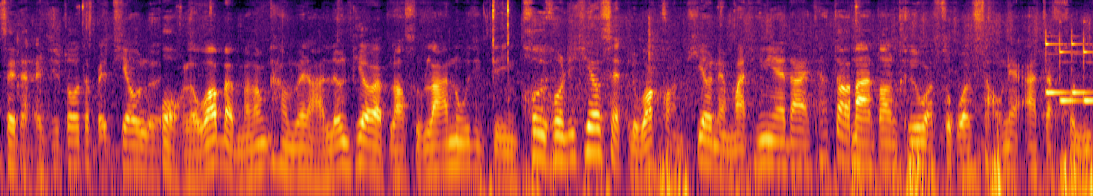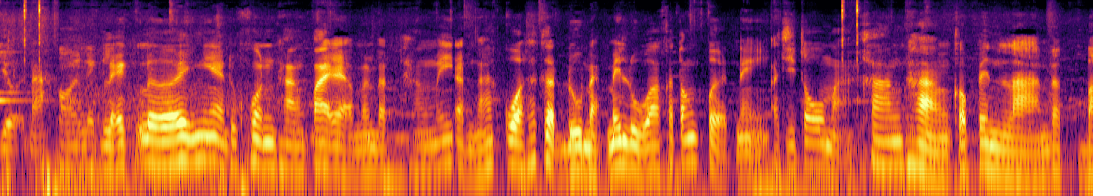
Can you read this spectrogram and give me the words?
เสร็จจากอาจิโตะจะไปเที่ยวเลยบอกเลยว่าแบบมันต้องทำเวลาเรื่องเที่ยวแบบลาซูล่านูจริงๆคือคนที่เที่ยวเสร็จหรือว่าก่อนเที่ยวเนี่ยมาที่เนี่ยได้ ถ้าจะมาตอนคือวันศุกร์วันเสาร์เนี่ยอาจจะคนเยอะนะซอยเล็ก ๆ เลยเนี่ยทุกคนทางไปอะมันแบบทางไม่แบบน่ากลัวถ้าเกิดดูแบบไม่รู้ว่าก็ต้องเปิดในอาจิโตะมาข้างทางก็เป็นร้านแบบบ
